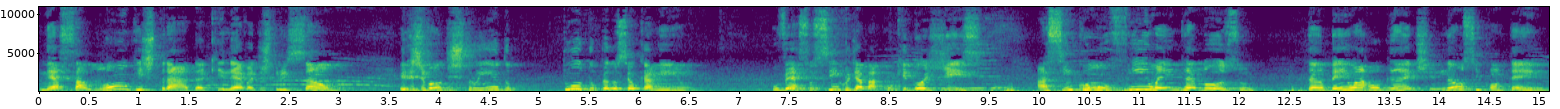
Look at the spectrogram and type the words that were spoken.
Nessa longa estrada que leva à destruição, eles vão destruindo tudo pelo seu caminho. O verso 5 de Abacuque 2 diz: Assim como o vinho é enganoso, também o arrogante não se contém.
